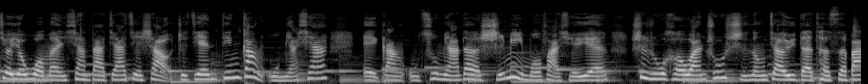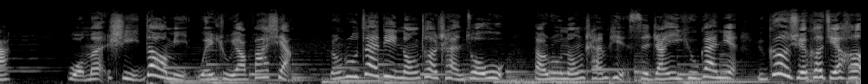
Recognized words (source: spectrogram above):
就由我们向大家介绍这间丁杠五苗虾 A 杠五醋苗的十米魔法学园是如何玩出食农教育的特色吧。我们是以稻米为主要发想，融入在地农特产作物，导入农产品四张 EQ 概念与各学科结合，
